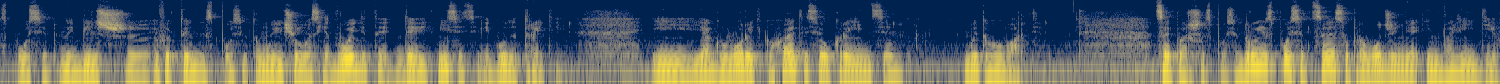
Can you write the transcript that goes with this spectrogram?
спосіб, найбільш е, ефективний спосіб. Тому, якщо у вас є двоє дітей, 9 місяців і буде третій. І як говорить, кохайтеся, українці, ми того варті. Це перший спосіб. Другий спосіб це супроводження інвалідів.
